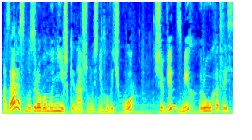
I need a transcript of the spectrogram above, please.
А зараз ми зробимо ніжки нашому сніговичку, щоб він зміг рухатись.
